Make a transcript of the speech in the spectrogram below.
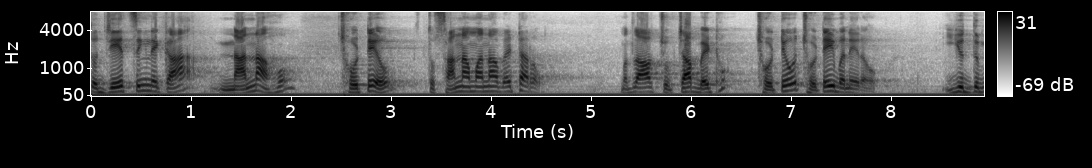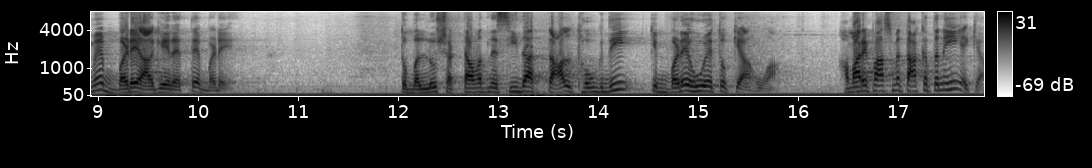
तो जेत सिंह ने कहा, नाना हो, छोटे हो तो साना माना बैठा रहो। मतलब आप चुपचाप बैठो, छोटे हो, छोटे ही बने रहो। युद्ध में बड़े आगे रहते बड़े। तो बल्लू शक्तावत ने सीधा ताल ठोक दी कि बड़े हुए तो क्या हुआ? हमारे पास में ताकत नहीं है क्या?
